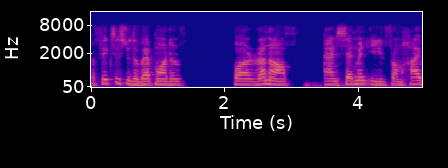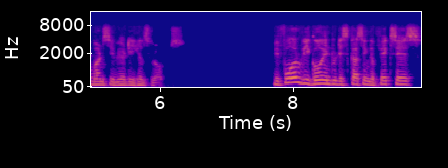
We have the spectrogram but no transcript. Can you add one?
the fixes to the WEPP model for runoff and sediment yield from high burn severity hill slopes. Before we go into discussing the fixes,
